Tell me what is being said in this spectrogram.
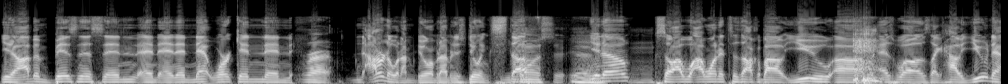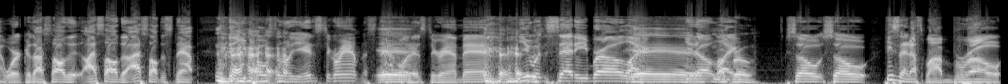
you know, I've been business and and and, and networking and Right. I don't know what I'm doing, but I'm just doing stuff. doing yeah. You know, mm-hmm. so I, I wanted to talk about you um, as well as like how you network because I saw the I saw the I saw the snap that you posted on your Instagram. The snap Yeah. on Instagram, man. You and Seti, bro. Like Yeah, yeah, yeah, you know, like bro. So so he said that's my bro.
